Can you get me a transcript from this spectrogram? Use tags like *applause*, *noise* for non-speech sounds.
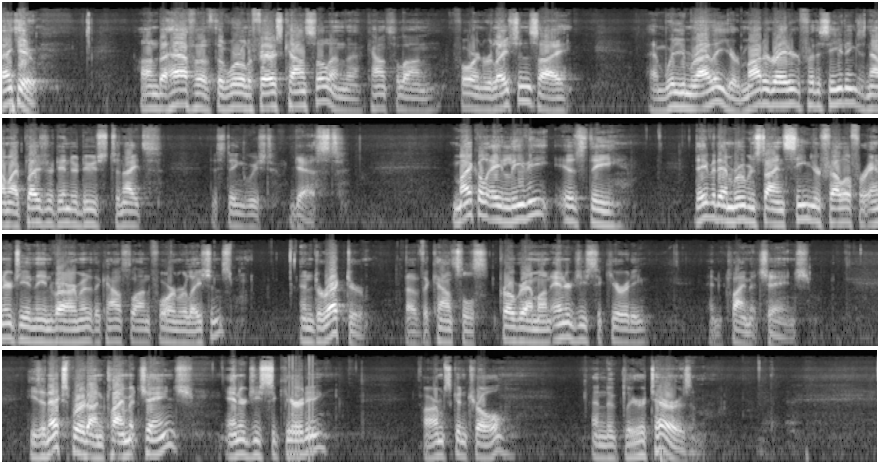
Thank you. On behalf of the World Affairs Council and the Council on Foreign Relations, I am William Reilly, your moderator for this evening. It's now my pleasure to introduce tonight's distinguished guest. Michael A. Levi is the David M. Rubenstein Senior Fellow for Energy and the Environment at the Council on Foreign Relations and Director of the Council's Program on Energy Security and Climate Change. He's an expert on climate change, energy security, arms control, and nuclear terrorism.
